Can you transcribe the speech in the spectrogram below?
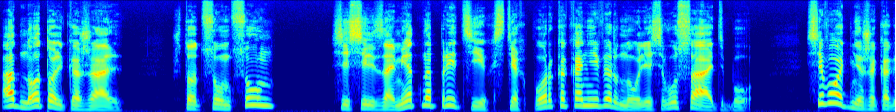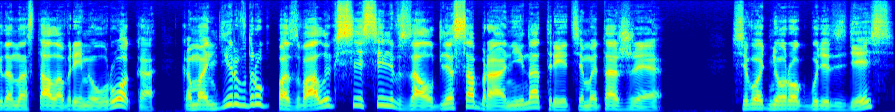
Одно только жаль, что Цун-Цун Сесиль заметно притих с тех пор, как они вернулись в усадьбу. Сегодня же, когда настало время урока, командир вдруг позвал их Сесиль в зал для собраний на третьем этаже. «Сегодня урок будет здесь?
